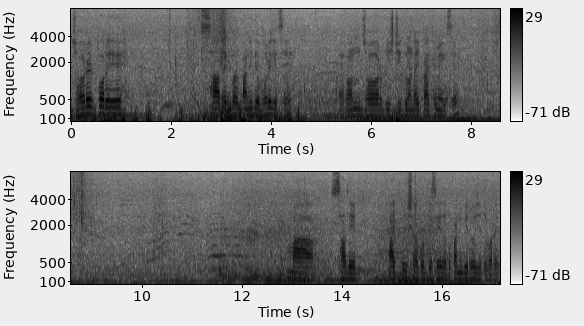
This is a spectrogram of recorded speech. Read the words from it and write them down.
ঝড়ের পরে ছাদ একবার পানি দিয়ে ভরে গেছে। এখন ঝড়, বৃষ্টি দুটাই প্রায় থেমে গেছে। মা ছাদের পাইপ পরিষ্কার করতেছে যাতে পানি বের হয়ে যেতে পারে।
